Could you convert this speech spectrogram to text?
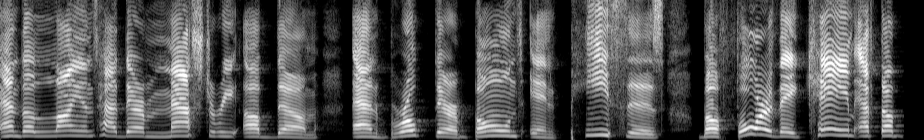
And the lions had their mastery of them and broke their bones in pieces before they came at the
